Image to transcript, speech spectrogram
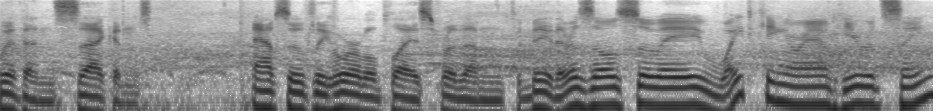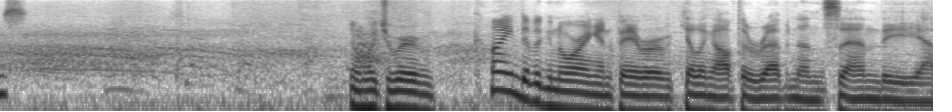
within seconds. Absolutely horrible place for them to be. There is also a White King around here, it seems, in which we're kind of ignoring in favor of killing off the revenants and the uh,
